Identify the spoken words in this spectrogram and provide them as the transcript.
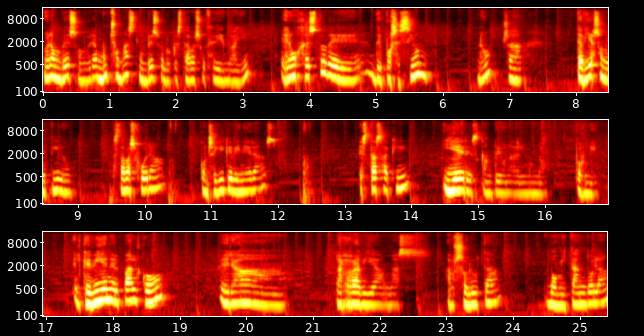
no era un beso, era mucho más que un beso lo que estaba sucediendo allí. Era un gesto de, de posesión, ¿no? O sea, te había sometido, estabas fuera, conseguí que vinieras, estás aquí y eres campeona del mundo por mí. El que vi en el palco era la rabia más absoluta, vomitándola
